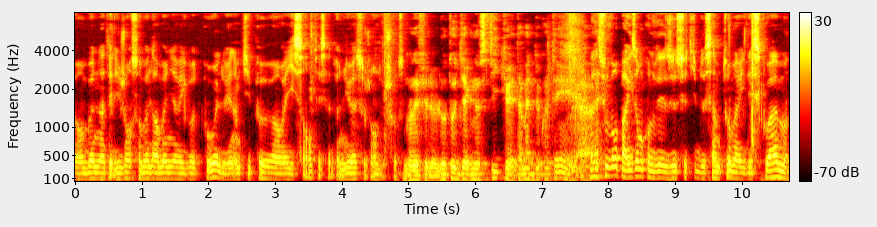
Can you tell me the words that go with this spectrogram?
en bonne intelligence, en bonne harmonie avec votre peau, elles deviennent un petit peu envahissantes et ça à ce genre de choses. En effet, l'autodiagnostic est à mettre de côté. et, euh, Bah, souvent, par exemple, quand vous avez ce type de symptômes avec des squames,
